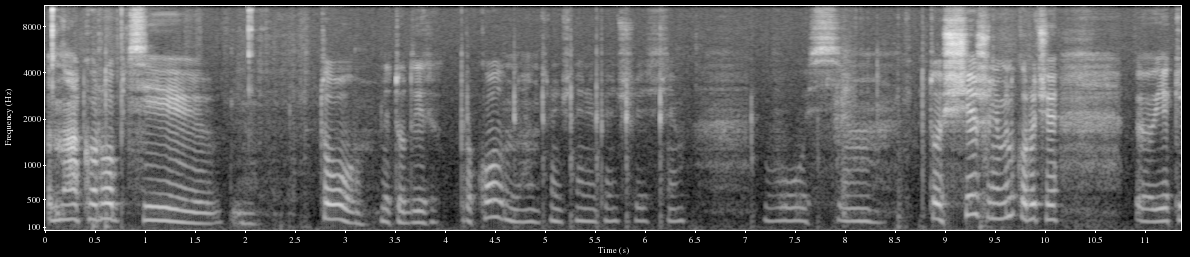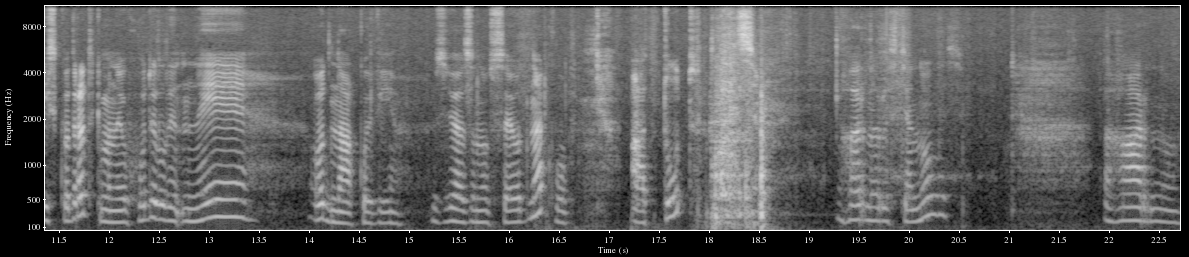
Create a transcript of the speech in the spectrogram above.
9. На коробці то не туди проколено. 3, 4, 5, 6, 7, 8. То ще що, ну, коротше, е, якісь квадратики в мене виходили не однакові. Зв'язано все однаково. А тут, гарно розтягнулось. Гарно.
